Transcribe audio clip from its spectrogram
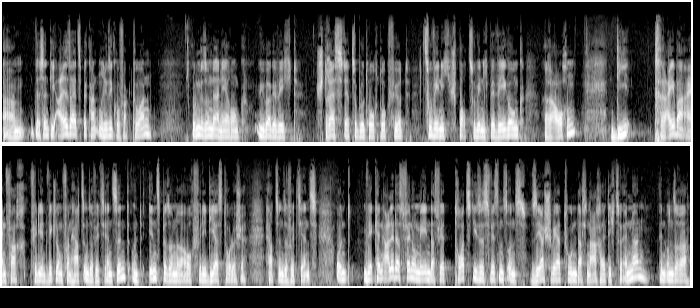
Ähm, das sind die allseits bekannten Risikofaktoren. Ungesunde Ernährung, Übergewicht, Stress, der zu Bluthochdruck führt, zu wenig Sport, zu wenig Bewegung, Rauchen, die Treiber einfach für die Entwicklung von Herzinsuffizienz sind und insbesondere auch für die diastolische Herzinsuffizienz. Und wir kennen alle das Phänomen, dass wir trotz dieses Wissens uns sehr schwer tun, das nachhaltig zu ändern in unserer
